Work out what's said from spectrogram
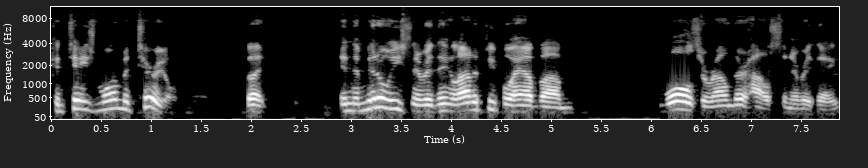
contains more material. But in the Middle East and everything, a lot of people have um, walls around their house and everything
